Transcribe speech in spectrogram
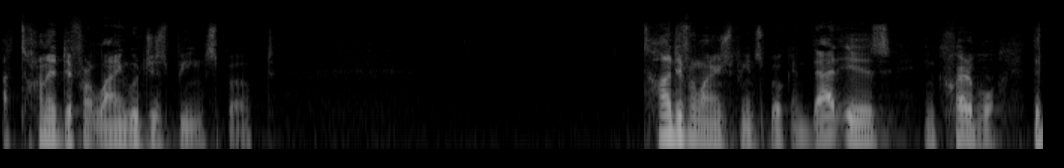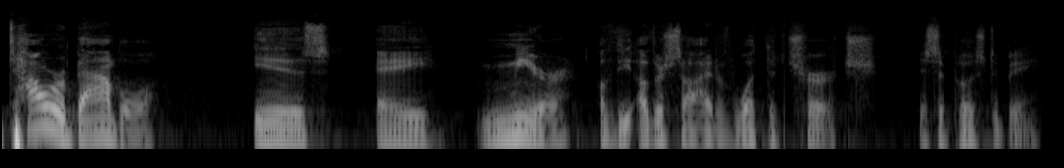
a ton of different languages being spoken. Ton of different languages being spoken. That is incredible. The Tower of Babel is a mirror of the other side of what the church is supposed to be.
